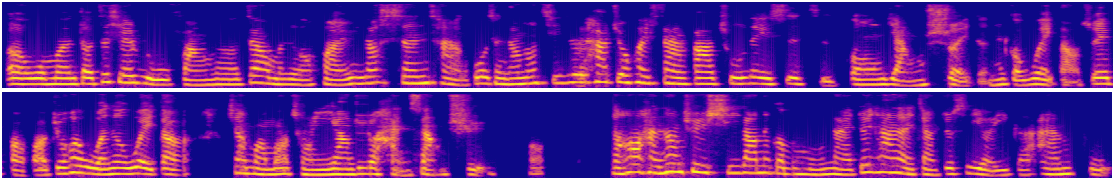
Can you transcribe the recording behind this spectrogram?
呃，我们的这些乳房呢，在我们的怀孕到生产过程当中，其实它就会散发出类似子宫羊水的那个味道，所以宝宝就会闻的味道像毛毛虫一样，就含上去，哦，然后含上去吸到那个母奶，对他来讲就是有一个安抚、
